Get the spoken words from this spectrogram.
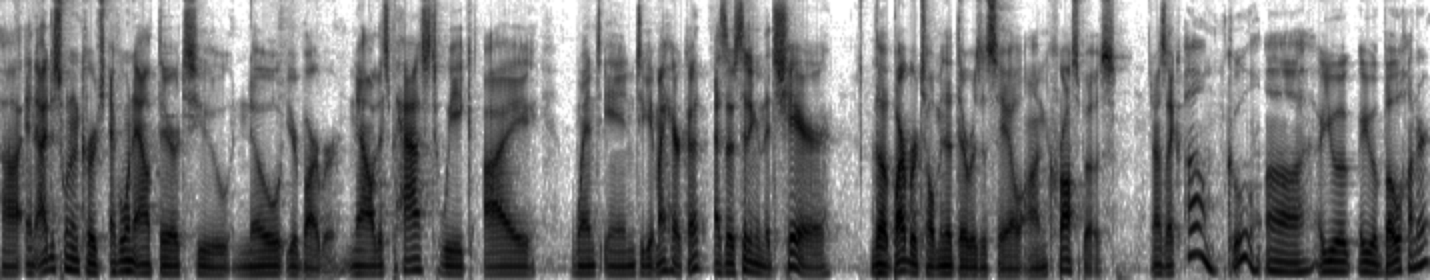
Uh, and I just want to encourage everyone out there to know your barber. Now, this past week, I went in to get my haircut. As I was sitting in the chair, the barber told me that there was a sale on crossbows. And I was like, oh, cool. Uh, are, you a, are you a bow hunter?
